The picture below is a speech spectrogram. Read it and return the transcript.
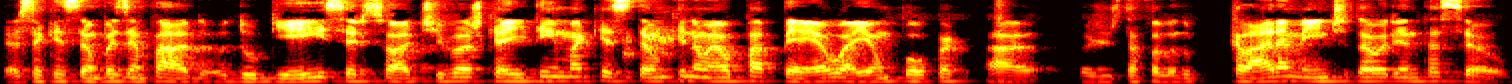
Essa questão, por exemplo, ah, do, do, gay ser só ativo, acho que aí tem uma questão que não é o papel, aí é um pouco. A, a, a gente está falando claramente da orientação.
